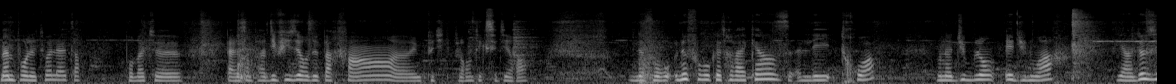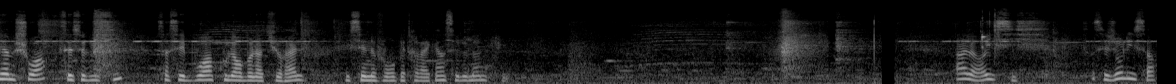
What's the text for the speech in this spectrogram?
même pour les toilettes. Pour mettre, par exemple, un diffuseur de parfum, une petite plante, etc. 9,95€ les trois. On a du blanc et du noir. Il y a un deuxième choix, c'est celui-ci. Ça, c'est bois couleur bois naturel. Et c'est 9,95€, c'est le même prix. Alors ici, ça c'est joli ça.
